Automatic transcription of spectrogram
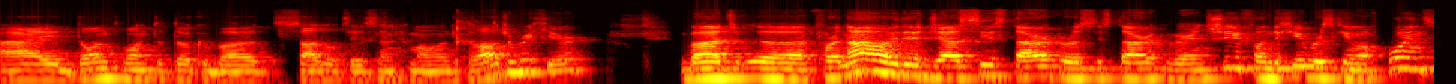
I don't want to talk about subtleties and homological algebra here. But uh, for now, it is just C star cross C star equivariant sheaf on the Hilbert scheme of points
